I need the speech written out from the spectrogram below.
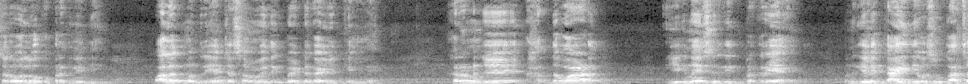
सर्व लोकप्रतिनिधी पालकमंत्री यांच्या संवेदिक बैठक आयोजित केलेली आहे खरं म्हणजे हद्दवाढ ही एक नैसर्गिक प्रक्रिया आहे. पण गेले काही दिवस उगाच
